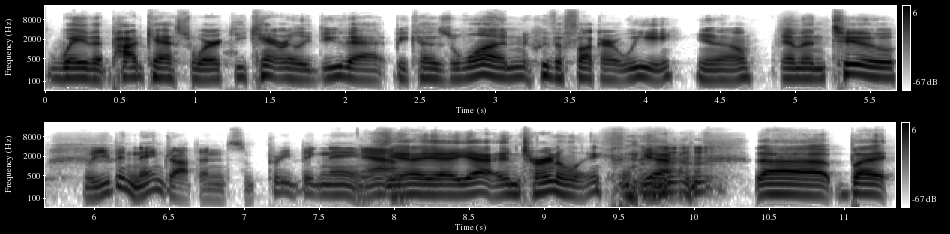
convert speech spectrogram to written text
way that podcasts work, you can't really do that because one, who the fuck are we, you know? And then two, Well, you've been name dropping some pretty big names. Yeah. yeah, yeah, yeah, internally, yeah. uh, but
